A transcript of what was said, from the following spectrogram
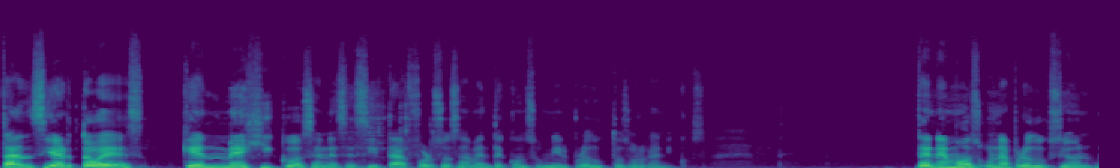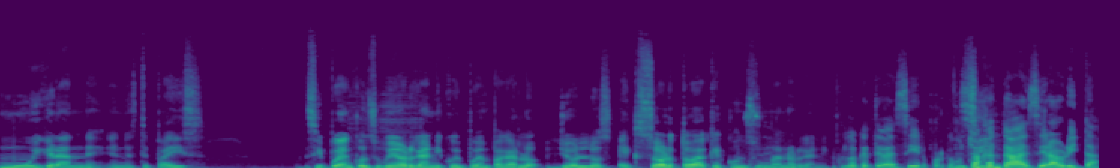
tan cierto es que en México se necesita forzosamente consumir productos orgánicos? tenemos una producción muy grande en este país. Si pueden consumir orgánico y pueden pagarlo, yo los exhorto a que consuman orgánico. Es lo que te iba a decir, porque mucha gente va a decir ahorita,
